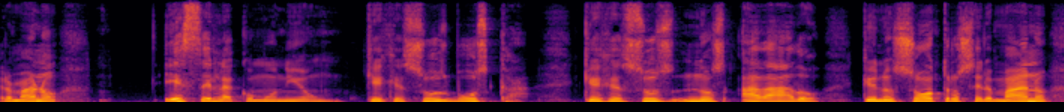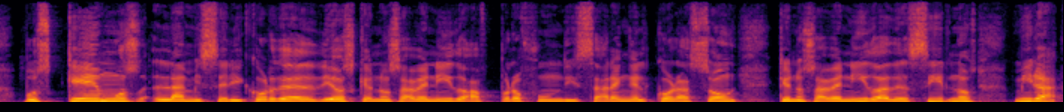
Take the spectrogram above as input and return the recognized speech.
Hermano, esa es la comunión que Jesús busca, que Jesús nos ha dado, que nosotros, hermanos, busquemos la misericordia de Dios que nos ha venido a profundizar en el corazón, que nos ha venido a decirnos, mira,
